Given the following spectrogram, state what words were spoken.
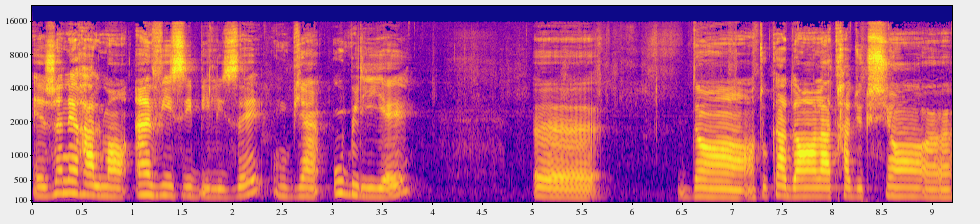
est généralement invisibilisé ou bien oublié, euh, en tout cas dans la traduction euh,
